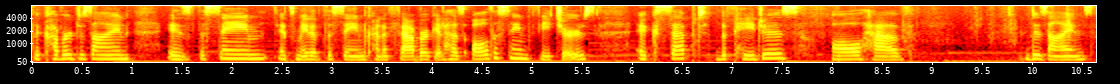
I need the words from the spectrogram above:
the cover design is the same. It's made of the same kind of fabric. It has all the same features, except the pages all have designs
